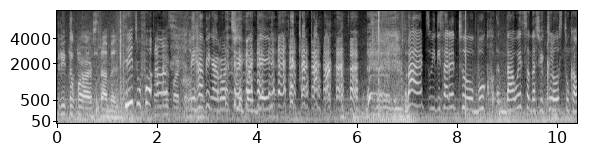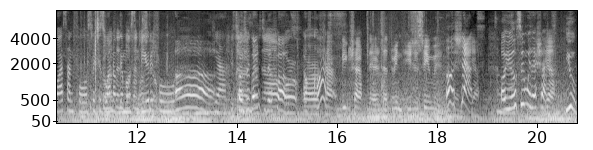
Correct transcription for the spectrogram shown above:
Three to four hours travel. Three to four From hours. We're having a road trip again. but we decided to book the way so that we're close to Kawasan Falls, which is Kawasan one of the most beautiful. Oh, yeah. Because we're going to the falls. Four, four of course. Shark, big shark there that we you just swim with. Oh, sharks. Yeah. Oh, you'll swim with the sharks? Yeah. You?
